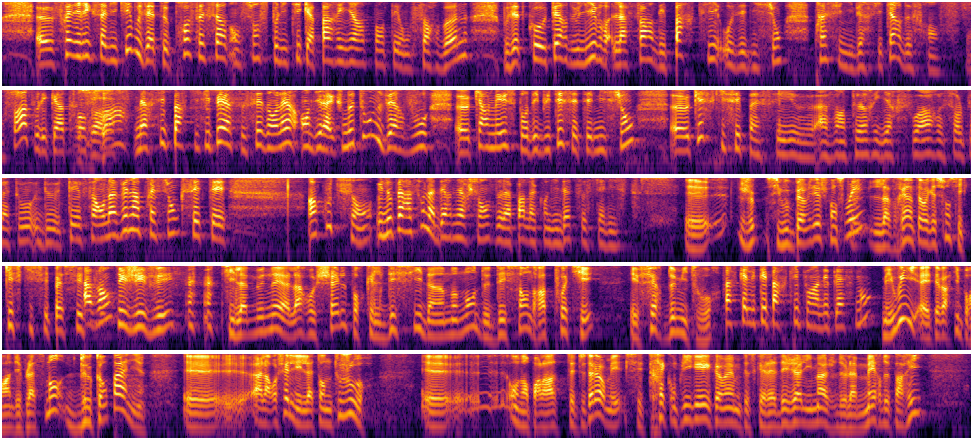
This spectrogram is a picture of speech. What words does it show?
Frédéric Savicki, vous êtes professeur en sciences politiques à Paris 1 Panthéon-Sorbonne. Vous êtes co-auteur du livre La fin des partis aux éditions Presse universitaire de France. Bonsoir à tous les quatre. Bonsoir. Merci de participer à ce C'est dans l'air en direct. Je me tourne vers vous, euh, Karl Meus, pour débuter cette émission. Euh, qu'est-ce qui s'est passé euh, à 20h hier soir sur le plateau de TF1 On avait l'impression que c'était un coup de sang, une opération de la dernière chance de la part de la candidate socialiste. si vous me permettez, je pense que la vraie interrogation, c'est qu'est-ce qui s'est passé Avant le TGV qui l'a menée à La Rochelle pour qu'elle décide à un moment de descendre à Poitiers et faire demi-tour. Parce qu'elle était partie pour un déplacement? Mais oui, elle était partie pour un déplacement de campagne. Euh, à La Rochelle, ils l'attendent toujours. Euh, on en parlera peut-être tout à l'heure, mais c'est très compliqué quand même, parce qu'elle a déjà l'image de la maire de Paris.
